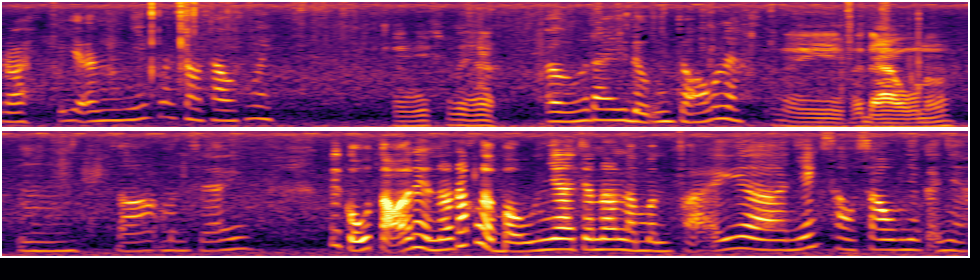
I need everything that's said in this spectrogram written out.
Rồi bây giờ anh nhét nó sâu sâu xuống đi. Cái nhét xuống đây ha. Ừ ở đây đựng chỗ nè. Cái này phải đào nữa. Ừ đó mình sẽ cái củ tỏi này nó rất là bự nha cho nên là mình phải ờ, nhét sâu sâu nha cả nhà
